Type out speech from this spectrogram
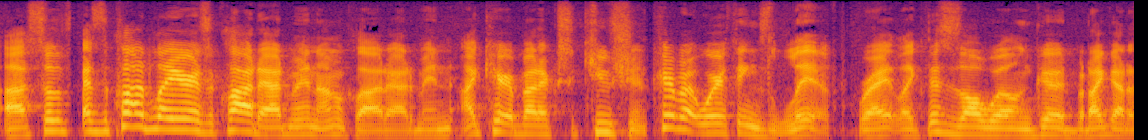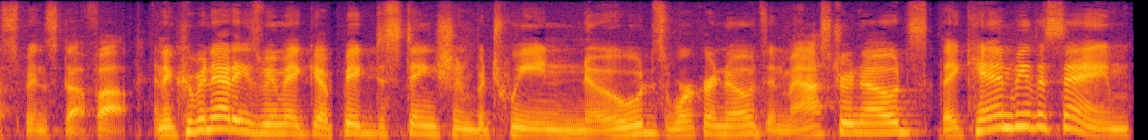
uh, so as the cloud layer, as a cloud admin, I'm a cloud admin, I care about execution, I care about where things live, right? Like this is all well and good, but I got to spin stuff up. And in Kubernetes, we make a big distinction between nodes, worker nodes, and master nodes. They can be the same,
